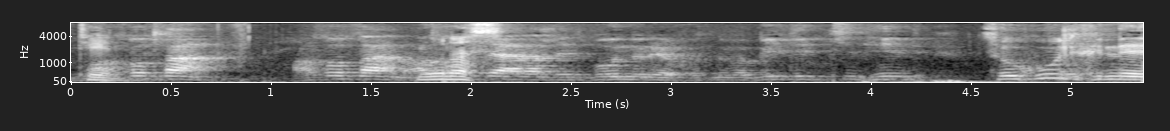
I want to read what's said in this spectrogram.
Тийм. Олуулаа юунаас араалд бөөнөр явахад нөгөө бид чинь тэнд цөөхүүлэх нэ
